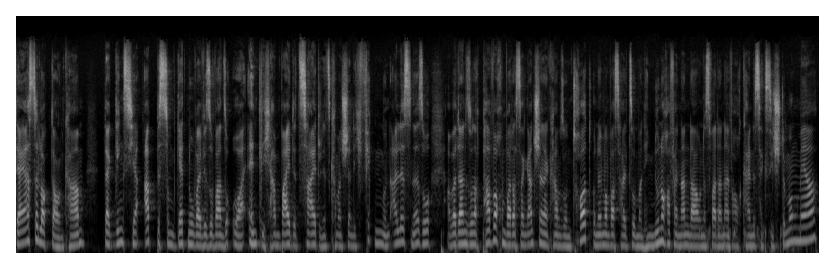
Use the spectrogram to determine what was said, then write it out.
der erste Lockdown kam, da ging es hier ab bis zum Get-No, weil wir so waren, so, oh, endlich haben beide Zeit und jetzt kann man ständig ficken und alles, ne, so. Aber dann so nach ein paar Wochen war das dann ganz schnell, dann kam so ein Trott und irgendwann war es halt so, man hing nur noch aufeinander und es war dann einfach auch keine sexy Stimmung mehr.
